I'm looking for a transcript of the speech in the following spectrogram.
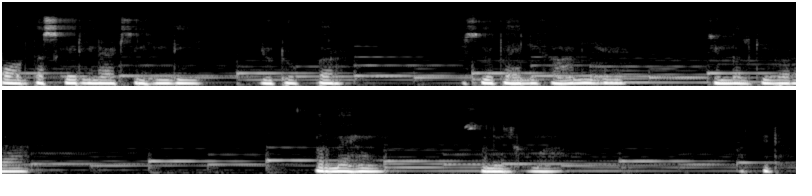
और the Scary Nights in Hindi YouTube पर, जिसमें पहली कहानी है जंगल की वरा। और मैं हूँ सुनील कुमार। अलविदा।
